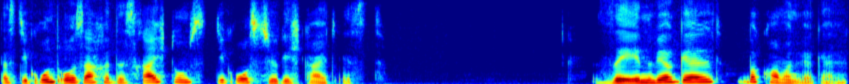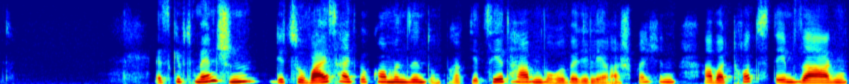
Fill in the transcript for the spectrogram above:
dass die Grundursache des Reichtums die Großzügigkeit ist. Sehen wir Geld, bekommen wir Geld. Es gibt Menschen, die zur Weisheit gekommen sind und praktiziert haben, worüber die Lehrer sprechen, aber trotzdem sagen,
